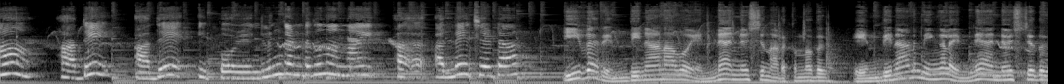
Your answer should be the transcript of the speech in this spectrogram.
ആ, അതെ അതെ. ഇപ്പോഴെങ്കിലും കണ്ടത് നന്നായി. അല്ലേ ചേട്ടാ? ഇവരെന്തിനാണാവോ എന്നെ അന്വേഷിച്ച് നടക്കുന്നത്? എന്തിനാണ് നിങ്ങൾ എന്നെ അന്വേഷിച്ചത്?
